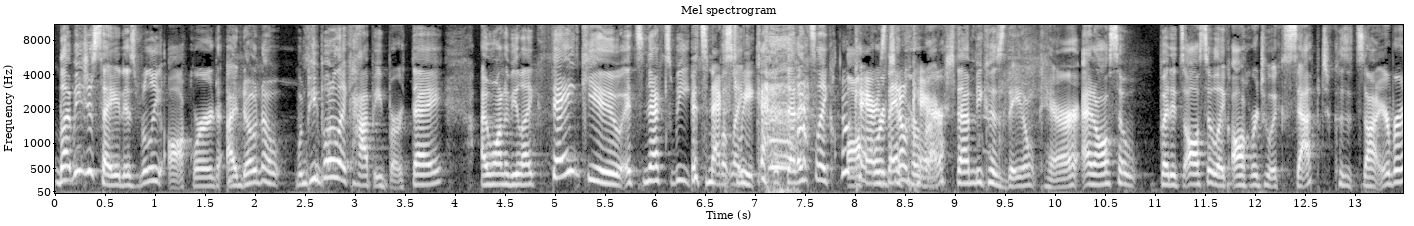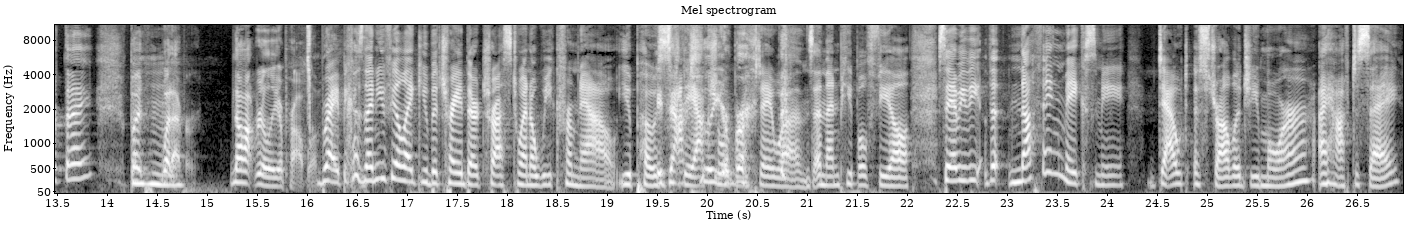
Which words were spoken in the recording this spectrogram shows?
let me just say it is really awkward. I don't know when people are like happy birthday, I want to be like, "Thank you. It's next week." It's next but, like, week. but then it's like awkward cares? They to don't care. correct them because they don't care. And also, but it's also like awkward to accept because it's not your birthday. But whatever. Not really a problem. Right, because then you feel like you betrayed their trust when a week from now you post It's the actual birthday ones, and then people feel. Sami, the, the, nothing makes me doubt astrology more, I have to say,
